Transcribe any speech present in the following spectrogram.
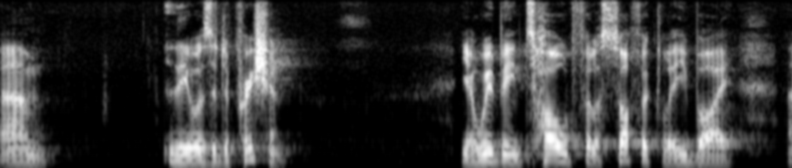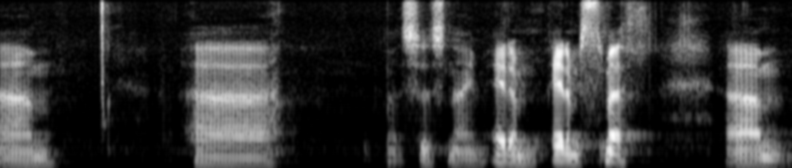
um, there was a depression. You know, we'd been told philosophically by, um, uh, what's his name? Adam, Adam Smith, um,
